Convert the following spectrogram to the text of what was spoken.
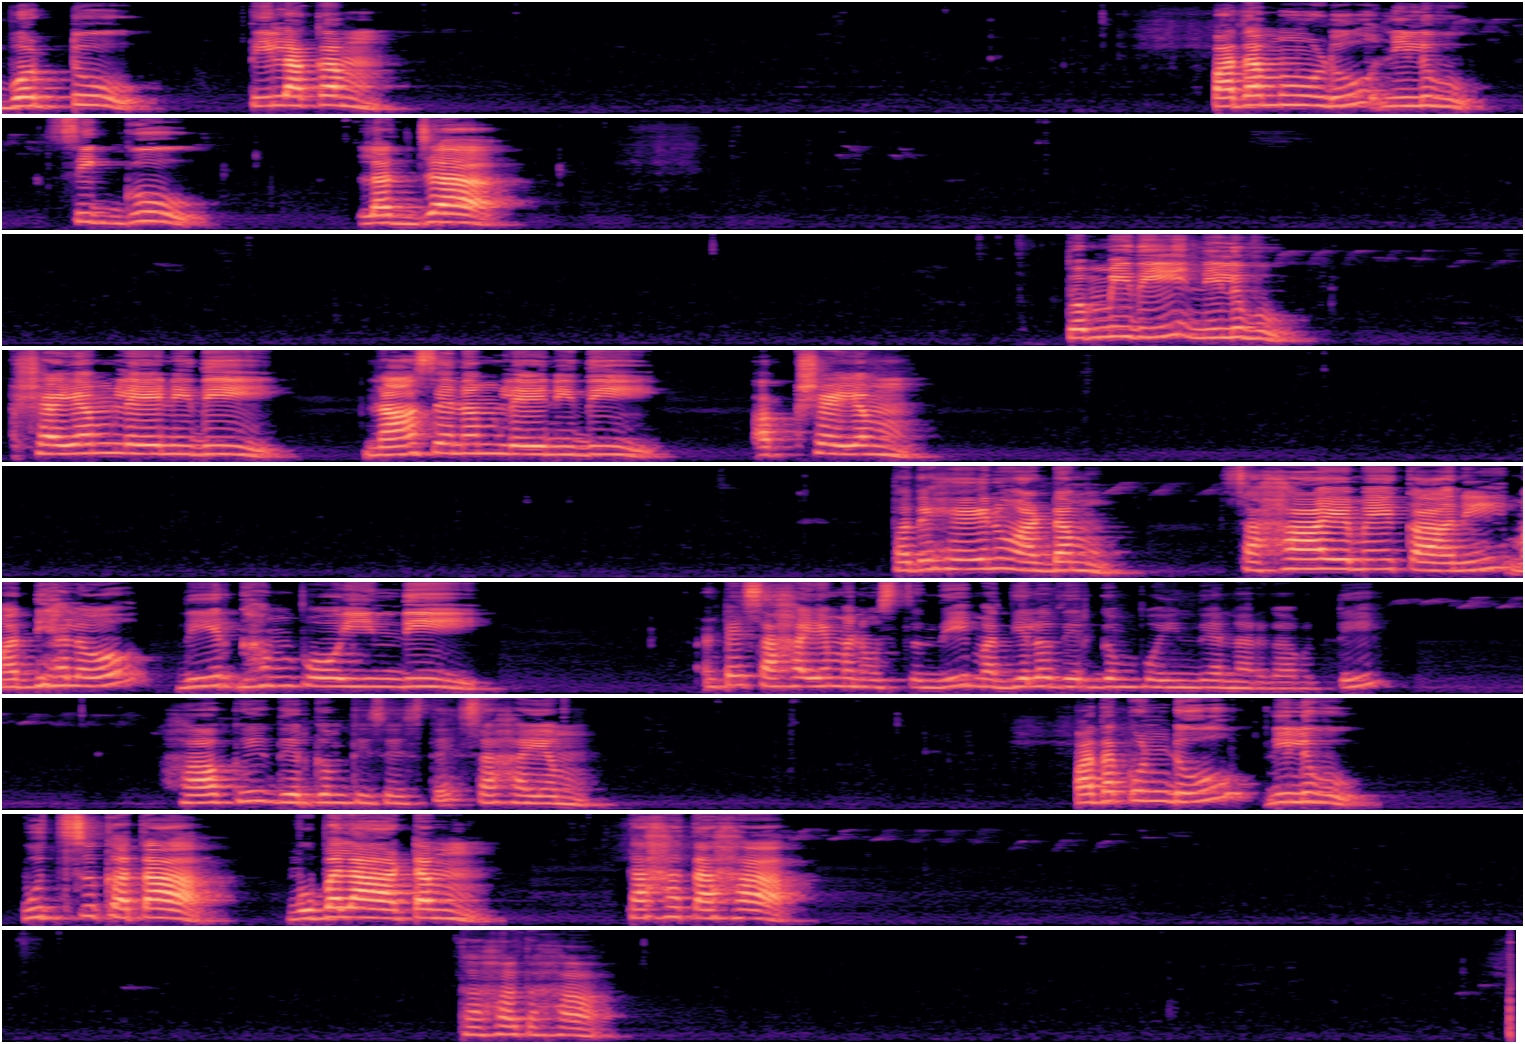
బొట్టు తిలకం. పదమూడు నిలువు సిగ్గు లజ్జ. తొమ్మిది నిలువు క్షయం లేనిది నాశనం లేనిది అక్షయం. పదిహేను అడ్డము. సహాయమే కానీ మధ్యలో దీర్ఘం పోయింది. అంటే సహాయం అని వస్తుంది. మధ్యలో దీర్ఘం పోయింది అన్నారు కాబట్టి హాకి దీర్ఘం తీసేస్తే సహాయం. పదకొండు నిలువు. ఉత్సుకత ఉబలాటం తహతహ. తహతహ.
